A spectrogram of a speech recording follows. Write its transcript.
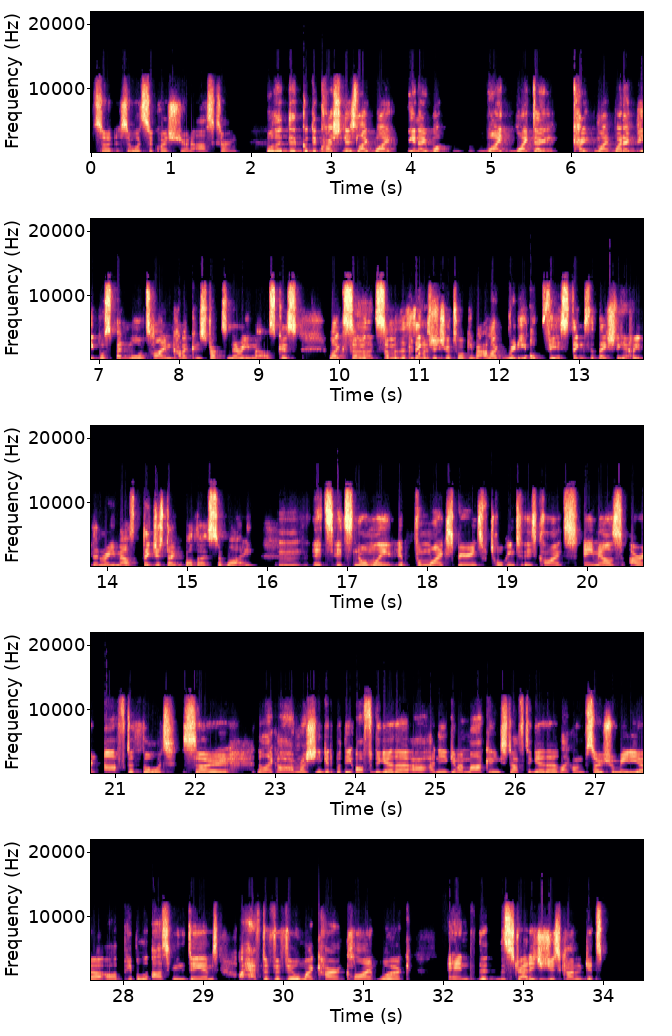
So, so what's the question you want to ask? Sorry. Well, the, the, the question is like, why you know what why why don't why, why don't people spend more time kind of constructing their emails? Because like some ah, of some of the things question. that you're talking about are like really obvious things that they should include yeah. in their emails. They just don't bother. So why? Mm, it's it's normally from my experience talking to these clients, emails are an afterthought. So they're like, oh, I'm rushing to get to put the offer together. Oh, I need to get my marketing stuff together, like on social media, or people asking me the DMs. I have to fulfill my current client work. And the, the strategy just kind of gets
